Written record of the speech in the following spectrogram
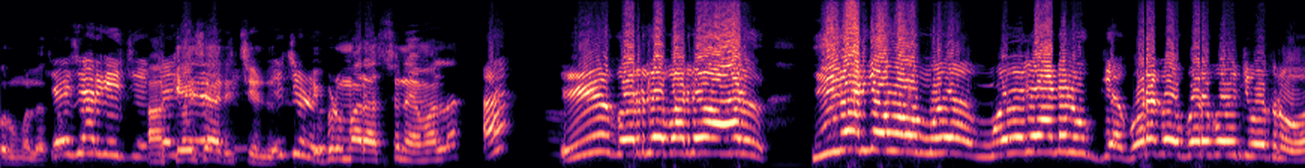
కురుములకు. కేసీఆర్ ఇచ్చిండు. ఇప్పుడు మరి వస్తున్నాయి మళ్ళా? ఈ గొర్రెలు పడితే ఆడు ఈ దానికే మొదలే అంటే నువ్వు గొర్రె గొర్రె గురించి పోతున్నావు.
